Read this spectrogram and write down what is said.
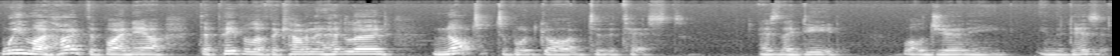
We might hope that by now the people of the covenant had learned not to put God to the test, as they did while journeying in the desert.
